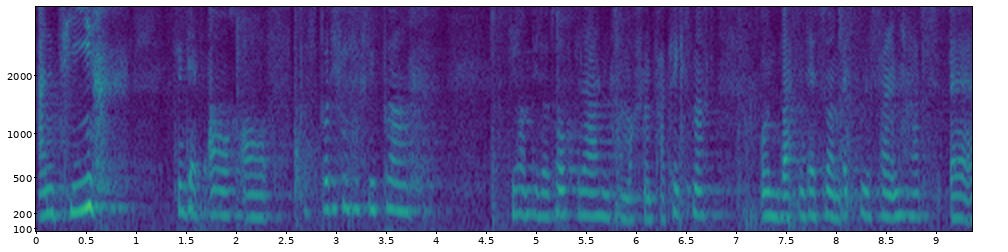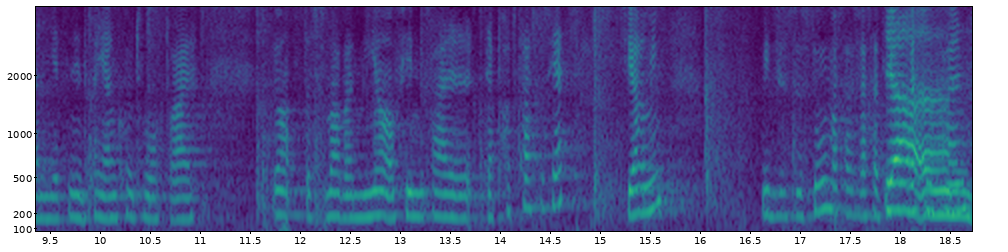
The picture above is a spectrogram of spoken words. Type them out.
Anti, sind jetzt auch auf Spotify verfügbar. Die haben wir dort hochgeladen, haben auch schon ein paar Klicks gemacht. Und was uns jetzt so am besten gefallen hat, ähm, jetzt in den drei Jahren Kultur hoch drei, ja, das war bei mir auf jeden Fall der Podcast bis jetzt. Jeremy, wie siehst du? Was, was hat dir Ja, am besten gefallen? ähm,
